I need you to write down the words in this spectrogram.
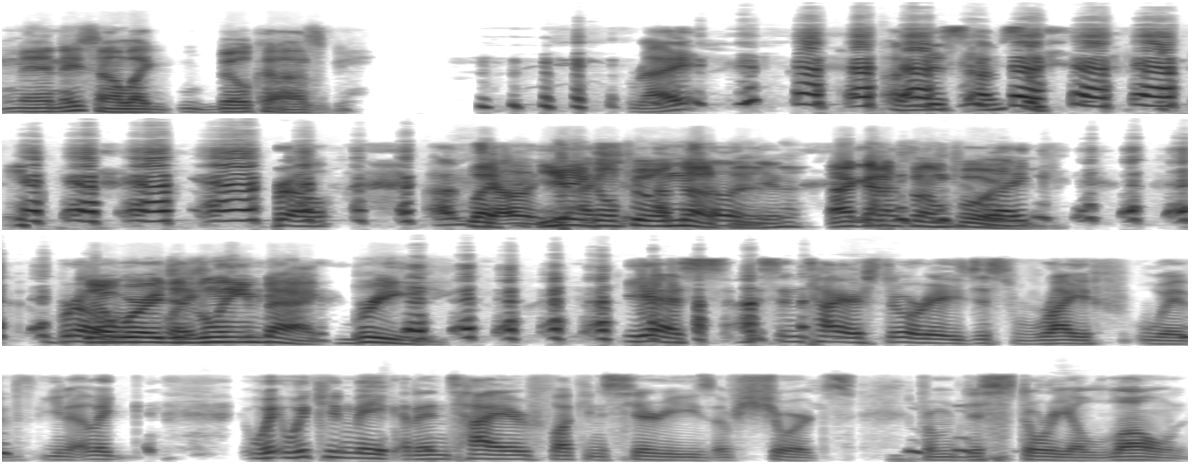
Man, they sound like Bill Cosby. right? I'm just- I'm saying- bro. I'm Like, telling you, you ain't gonna feel I'm nothing. you, I got something for you. bro. Don't worry, just lean back, breathe. Yes, this entire story is just rife with, you know, like, we we can make an entire fucking series of shorts from this story alone.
